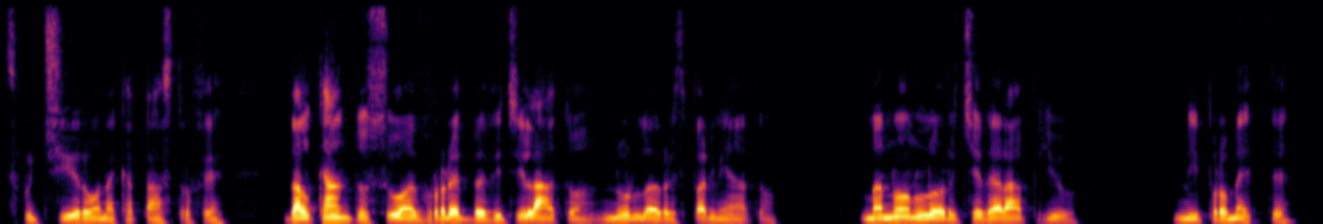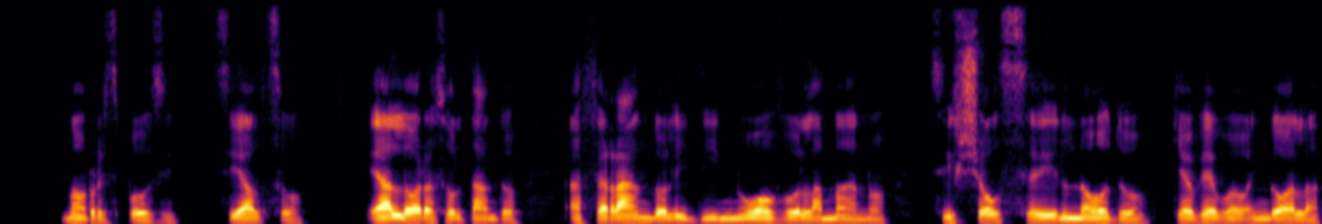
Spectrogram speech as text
sfuggire una catastrofe. Dal canto suo avrebbe vigilato, nulla risparmiato, ma non lo riceverà più. Mi promette? Non risposi. Si alzò e allora soltanto afferrandogli di nuovo la mano si sciolse il nodo che avevo in gola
